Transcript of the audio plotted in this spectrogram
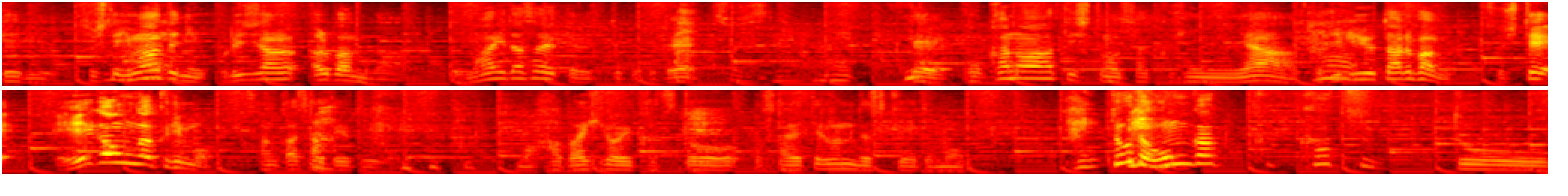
デビュー。そして今までにオリジナルアルバムが5枚出されてるってことで,、そうですね。はい。で他のアーティストの作品やトリビュートアルバム、そして映画音楽にも参加されているというもう幅広い活動をされてるんですけれども。はい。ということは音楽活動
